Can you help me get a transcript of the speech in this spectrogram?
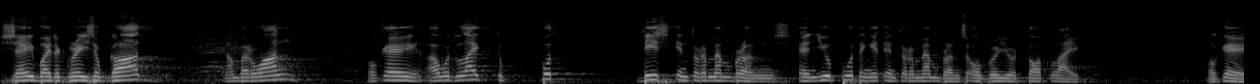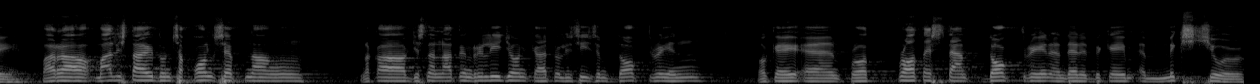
saved by the grace of God. Number one. Okay, I would like to put this into remembrance and you putting it into remembrance over your thought life. Okay, para maalis tayo doon sa concept ng nakagisnan natin religion, Catholicism doctrine, okay, and Pro- Protestant doctrine, and then it became a mixture,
